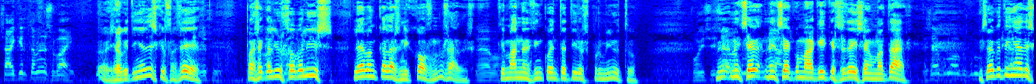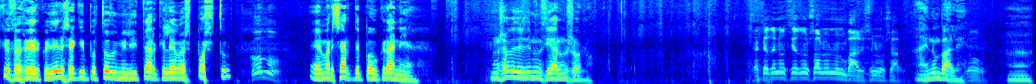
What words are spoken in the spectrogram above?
Sai que tamén se vai. Pois é o que tiñades que facer. Eso. Pasa que ali os jabalís levan Kalashnikov, non sabes? Levan. Que mandan 50 tiros por minuto. Pois, non, che, non che como aquí que se deixan matar. Isto é o que tiñades que facer, coller ese equipo todo militar que levas posto Como? e marcharte para Ucrania. Non sabedes denunciar un solo. É que a denuncia dun solo non vale, se non sabes. Ai, non vale? Non. Ah.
